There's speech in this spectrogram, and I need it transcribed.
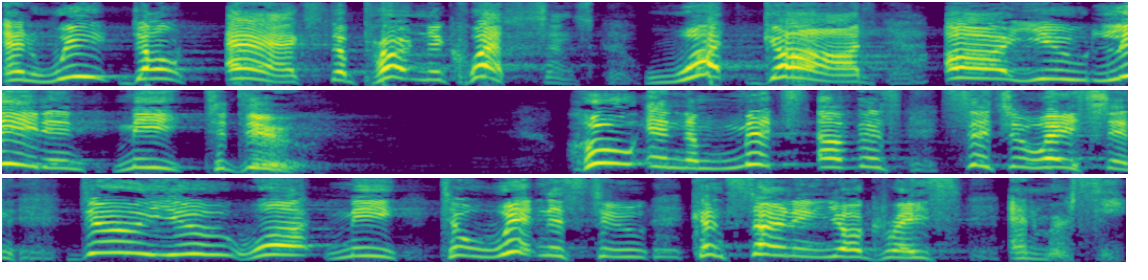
And we don't ask the pertinent questions What God are you leading me to do? Who in the midst of this situation do you want me to witness to concerning your grace and mercy?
